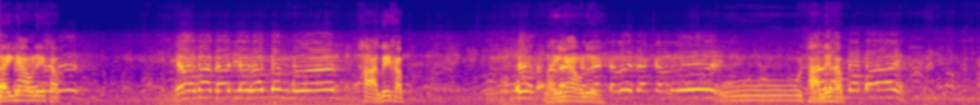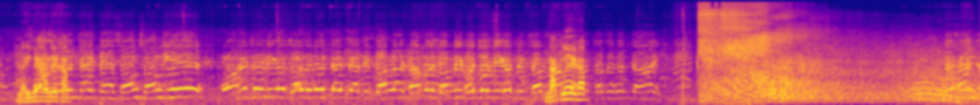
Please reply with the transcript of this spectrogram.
ไหลเงาเลยครับยาวบ้าตาเดียวครับตั้งหมื่นผ่านเลยครับไหลเงาเลยแบ่งกันเลยโอ้ยผ่านเลยครับ ไปไหลเงาเลยครับ ใจแปดสองสองนี้ขอให้โชคดีครับสาวสะเบินใจแปดสิบสองล้านสามร้อยสองปีขอให้โชคดีครับหนึ่งสองสามหนักเลยครับสาวสะเบินใจนครค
